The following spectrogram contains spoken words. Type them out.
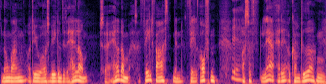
Og nogle gange, og det er jo også virkelig det, det handler om, så handler det om, altså fail fast, men fail often, yeah. og så lær af det og komme videre. Mm.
